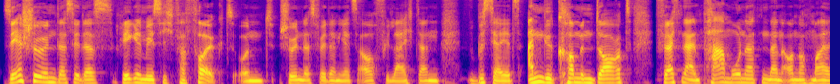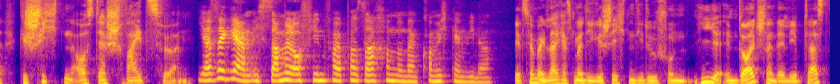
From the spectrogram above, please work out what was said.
Sehr schön, dass ihr das regelmäßig verfolgt und schön, dass wir dann jetzt auch vielleicht dann, du bist ja jetzt angekommen dort, vielleicht in ein paar Monaten dann auch nochmal Geschichten aus der Schweiz hören. Ja, sehr gern. Ich sammle auf jeden Fall ein paar Sachen und dann komme ich gern wieder. Jetzt hören wir gleich erstmal die Geschichten, die du schon hier in Deutschland erlebt hast.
